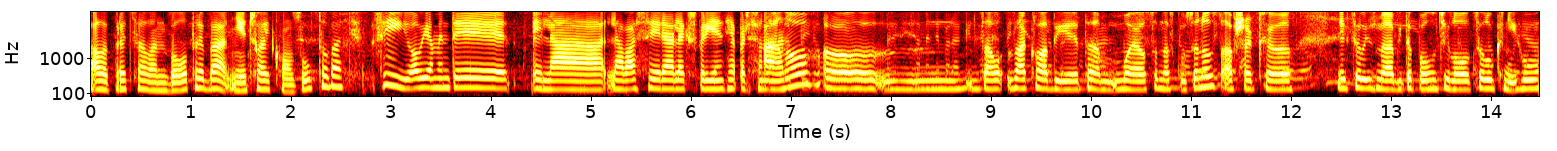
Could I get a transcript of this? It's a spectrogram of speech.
ale predsa len bolo treba niečo aj konzultovať? Sí, obviamente eh, la, la base era la experiencia personal. Áno, uh, základ je tá moja osobná skúsenosť, avšak uh, nechceli sme, aby to pohltilo celú knihu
